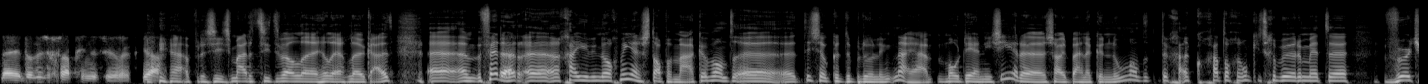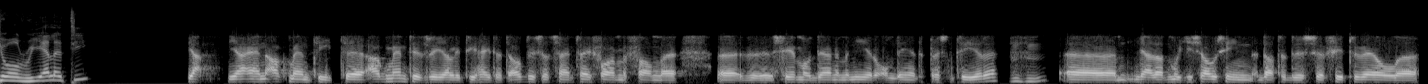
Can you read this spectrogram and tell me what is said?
Nee, dat is een grapje natuurlijk. Ja, ja precies. Maar het ziet er wel uh, heel erg leuk uit. Uh, um, verder uh, gaan jullie nog meer stappen maken. Want het is ook de bedoeling, nou ja, moderniseren zou je het bijna kunnen noemen. Want er gaat, gaat toch ook iets gebeuren met virtual reality? Ja, ja en augmented, augmented reality heet het ook. Dus dat zijn twee vormen van zeer moderne manieren om dingen te presenteren. Mm -hmm. ja, dat moet je zo zien dat er dus virtueel...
